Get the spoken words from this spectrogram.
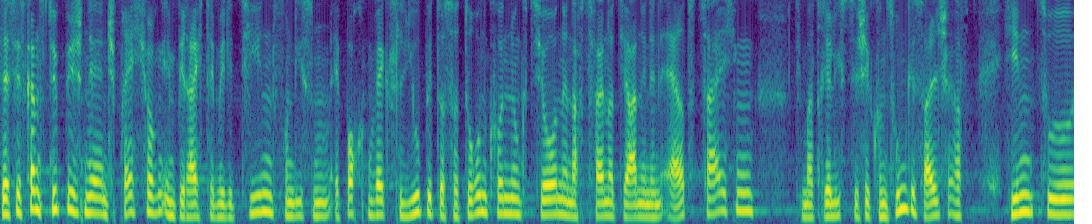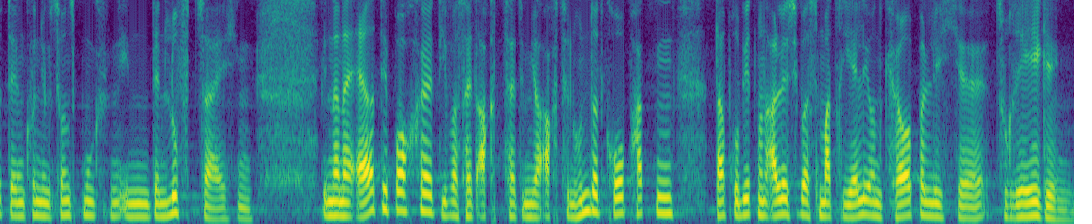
das ist ganz typisch eine Entsprechung im Bereich der Medizin von diesem Epochenwechsel Jupiter-Saturn-Konjunktionen nach 200 Jahren in den Erdzeichen, die materialistische Konsumgesellschaft, hin zu den Konjunktionspunkten in den Luftzeichen. In einer Erdepoche, die wir seit, seit dem Jahr 1800 grob hatten, da probiert man alles über das Materielle und Körperliche zu regeln.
